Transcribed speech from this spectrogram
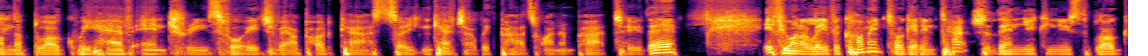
on the blog, we have entries for each of our podcasts. So you can catch up with parts one and part two there. If you want to leave a comment or get in touch, then you can use the blog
